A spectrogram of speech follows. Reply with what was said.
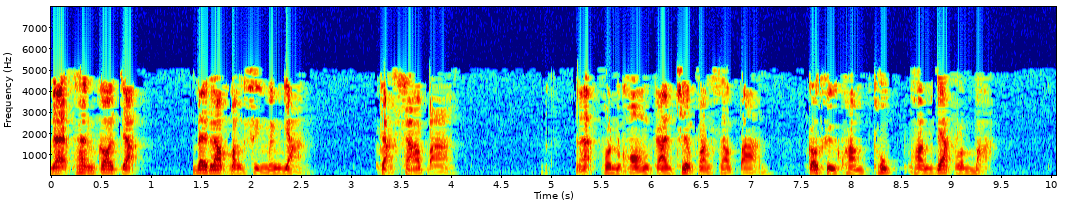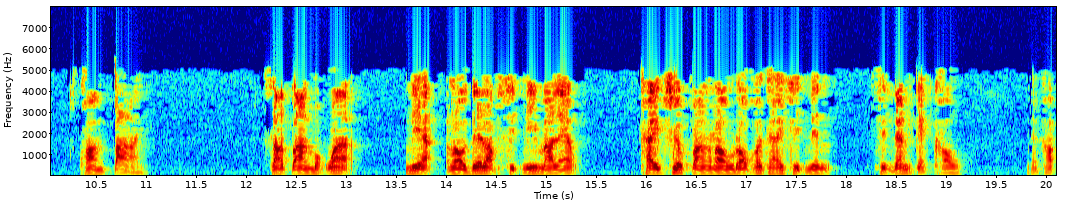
และท่านก็จะได้รับบางสิ่งบางอย่างจากซาตาน และผลของการเชื่อฟังซาตานก็คือความทุกข์ความยากลำบาก ความตายซาตานบอกว่า เนี่ยเราได้รับสิทธินี้มาแล้ว ใครเชื่อฟังเราเราก็จะให้สิทธินั้นสิทธินั้นแก่เขานะครับ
